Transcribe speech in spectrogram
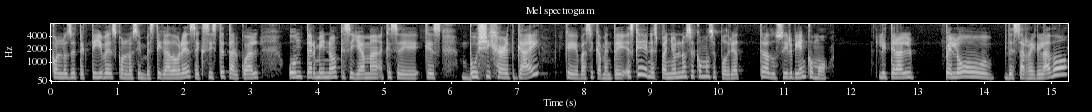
con los detectives, con los investigadores, existe tal cual un término que se llama, que, se, que es bushy haired guy, que básicamente, es que en español no sé cómo se podría traducir bien como literal pelo desarreglado,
